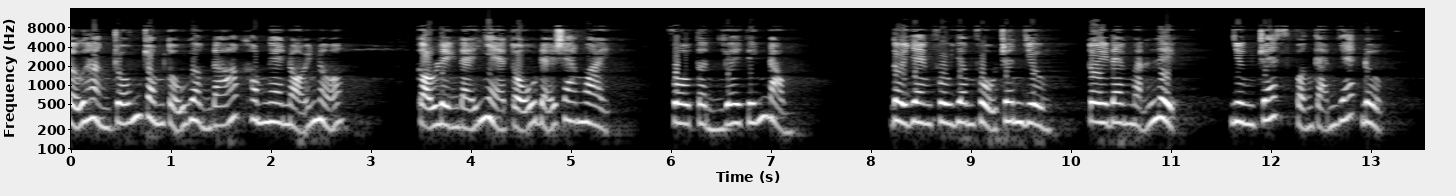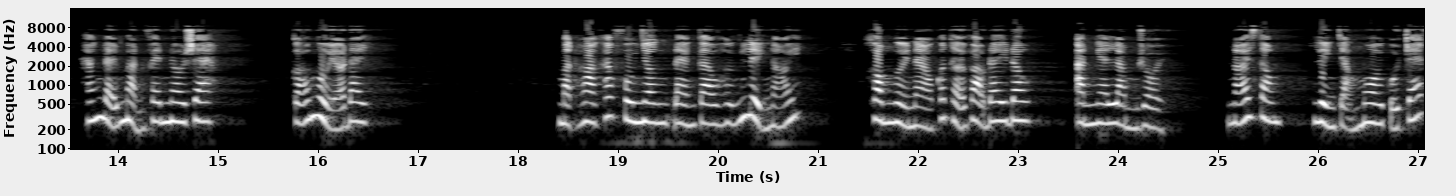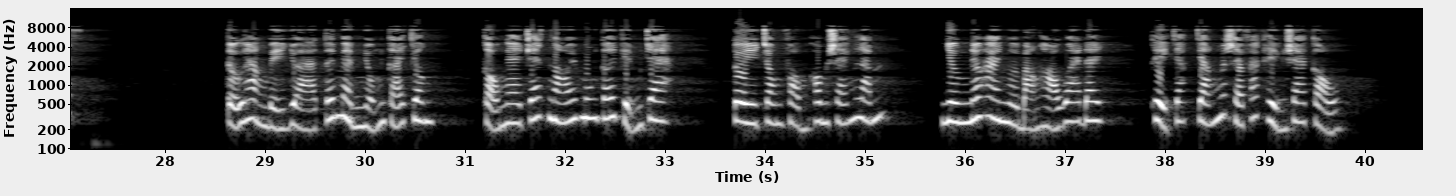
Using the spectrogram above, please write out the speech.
Tử Hằng trốn trong tủ gần đó không nghe nổi nữa. Cậu liền đẩy nhẹ tủ để ra ngoài, vô tình gây tiếng động. Đôi giang phu dâm phụ trên giường, tuy đang mãnh liệt, nhưng Jess vẫn cảm giác được. Hắn đẩy mạnh Fenner ra. Có người ở đây. Mạch hoa khắc phu nhân đang cao hứng liền nói. Không người nào có thể vào đây đâu, anh nghe lầm rồi. Nói xong, liền chặn môi của Jess. Tử Hằng bị dọa tới mềm nhũng cả chân. Cậu nghe Jess nói muốn tới kiểm tra. Tuy trong phòng không sáng lắm, nhưng nếu hai người bọn họ qua đây, thì chắc chắn sẽ phát hiện ra cậu.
